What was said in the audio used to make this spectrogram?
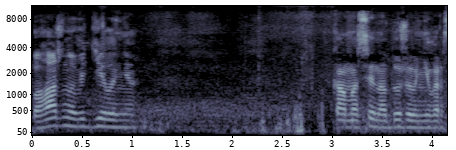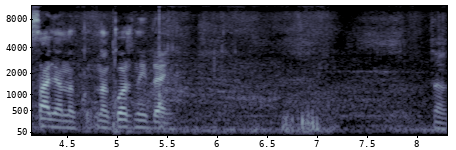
багажного відділення. Така машина дуже універсальна на, на кожний день. Так,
